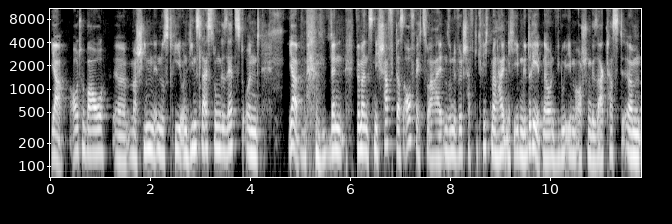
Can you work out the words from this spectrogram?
ja, Autobau, äh, Maschinenindustrie und Dienstleistungen gesetzt und ja, wenn, wenn man es nicht schafft, das aufrechtzuerhalten, so eine Wirtschaft, die kriegt man halt nicht eben gedreht. Ne? Und wie du eben auch schon gesagt hast, ähm,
